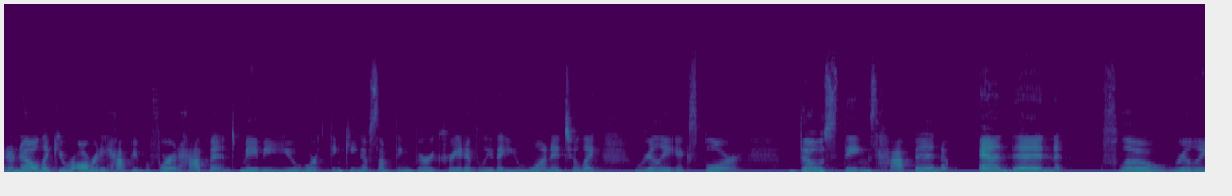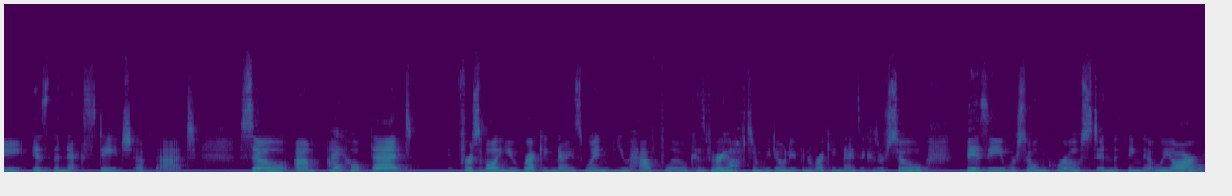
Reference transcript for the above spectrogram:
don't know, like you were already happy before it happened. Maybe you were thinking of something very creatively that you wanted to like really explore. Those things happen and then flow really is the next stage of that. So um, I hope that first of all, you recognize when you have flow because very often we don't even recognize it because we're so busy, we're so engrossed in the thing that we are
